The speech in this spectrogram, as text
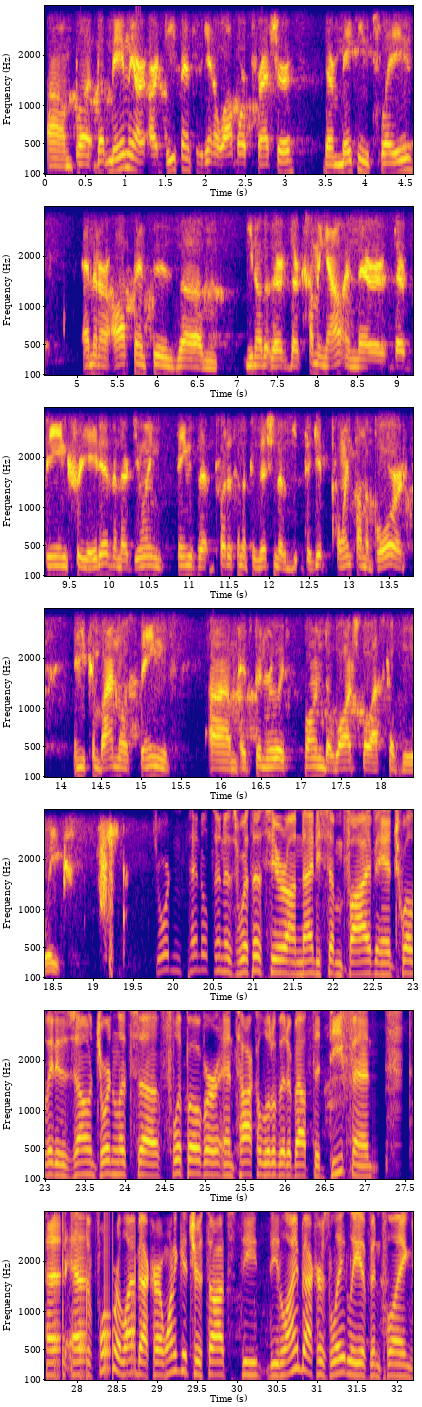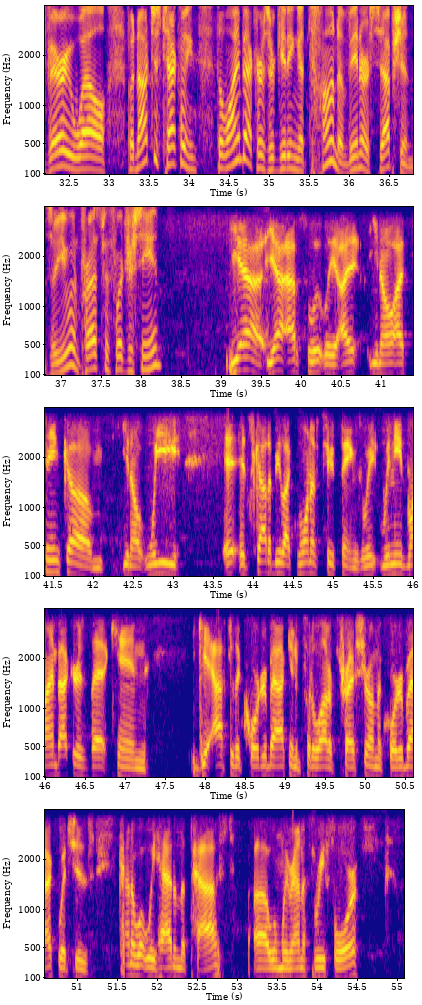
Um, but but mainly our, our defense is getting a lot more pressure. They're making plays, and then our offense is um, you know, they're they're coming out and they're they're being creative and they're doing things that put us in a position to to get points on the board. And you combine those things, um, it's been really fun to watch the last couple of weeks. Jordan Pendleton is with us here on 97.5 and 1280 The Zone. Jordan, let's uh, flip over and talk a little bit about the defense. And as a former linebacker, I want to get your thoughts. The the linebackers lately have been playing very well, but not just tackling. The linebackers are getting a ton of interceptions. Are you impressed with what you're seeing? Yeah, yeah, absolutely. I, you know, I think, um, you know, we, it, it's got to be like one of two things. We we need linebackers that can get after the quarterback and put a lot of pressure on the quarterback, which is kind of what we had in the past uh, when we ran a three-four.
